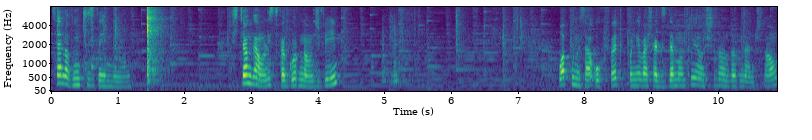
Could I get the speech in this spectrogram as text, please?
Celowniki zdejmuję. Ściągam listwę górną drzwi. Łapię za uchwyt, ponieważ jak zdemontuję szybę wewnętrzną,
